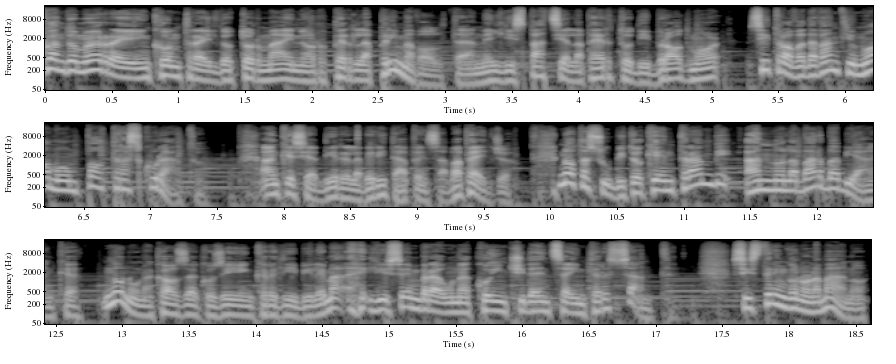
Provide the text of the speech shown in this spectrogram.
Quando Murray incontra il dottor Minor per la prima volta negli spazi all'aperto di Broadmoor, si trova davanti un uomo un po' trascurato anche se a dire la verità pensava peggio. Nota subito che entrambi hanno la barba bianca, non una cosa così incredibile, ma gli sembra una coincidenza interessante. Si stringono la mano,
